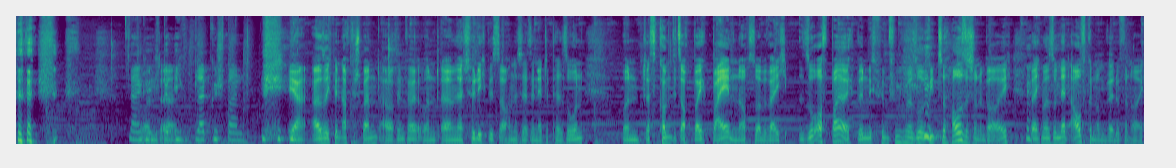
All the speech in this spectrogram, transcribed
Danke, Und, ich, äh, ich bleib gespannt. Ja, also ich bin auch gespannt, aber auf jeden Fall. Und ähm, natürlich bist du auch eine sehr, sehr nette Person. Und das kommt jetzt auch bei euch beiden noch so, aber weil ich so oft bei euch bin, ich fühle mich mal so wie zu Hause schon bei euch, weil ich mal so nett aufgenommen werde von euch.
